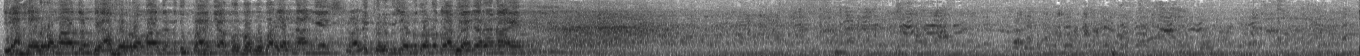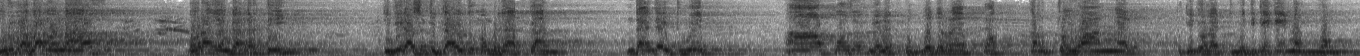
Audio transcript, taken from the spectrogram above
Di akhir Ramadan, di akhir Ramadan itu banyak bapak-bapak yang nangis. Lalu gurung bisa nonton lagi hanya anaknya. Ibu bapak mohon maaf Orang yang nggak ngerti Dikira sedekah itu memberatkan Entah entah duit Apa sih? Gak duit repot Kerja Begitu oleh duit dikekek nombong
